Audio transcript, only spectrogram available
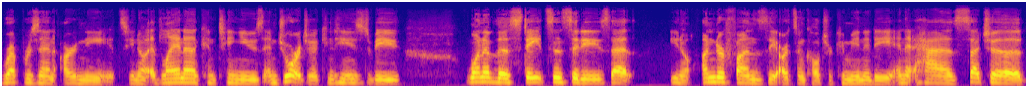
represent our needs. You know, Atlanta continues and Georgia continues to be one of the states and cities that, you know, underfunds the arts and culture community. And it has such a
